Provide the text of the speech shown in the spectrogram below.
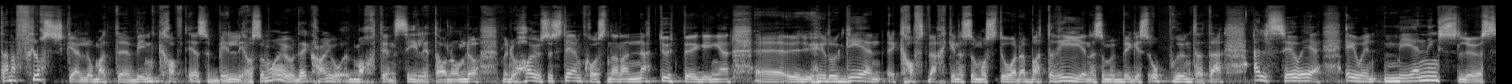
denne floskelen om at eh, vindkraft er så billig, og så må jo, det kan jo Martin si litt om, det, men du har jo systemkostnader, nettutbyggingen, eh, hydrogenkraftverkene som må stå der, batteriene som må bygges opp rundt dette. LCOE er jo en meningsløs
